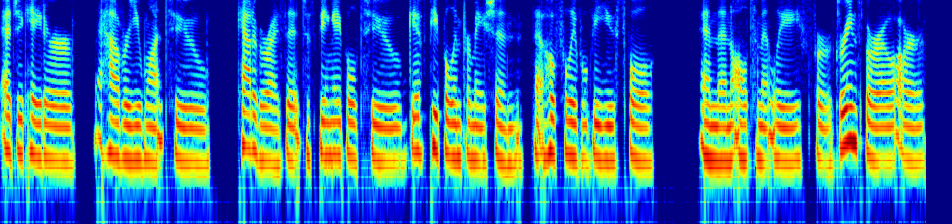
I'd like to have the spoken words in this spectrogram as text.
educator, however you want to categorize it, just being able to give people information that hopefully will be useful. And then ultimately for Greensboro, our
